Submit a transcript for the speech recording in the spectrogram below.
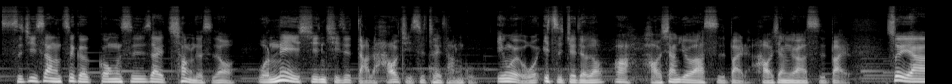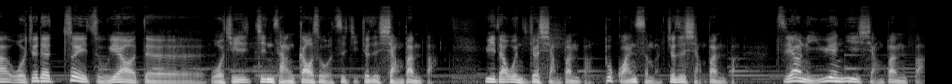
实际上，这个公司在创的时候，我内心其实打了好几次退堂鼓，因为我一直觉得说，哇，好像又要失败了，好像又要失败了。所以啊，我觉得最主要的，我其实经常告诉我自己，就是想办法，遇到问题就想办法，不管什么就是想办法，只要你愿意想办法。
